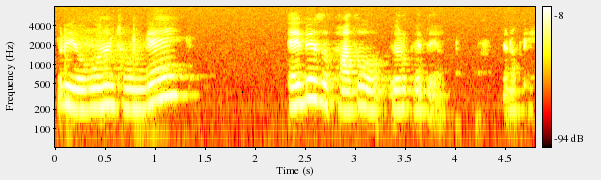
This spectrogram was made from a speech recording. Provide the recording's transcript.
그리고 요거는 좋은 게 앱에서 봐도 이렇게 돼요. 이렇게.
